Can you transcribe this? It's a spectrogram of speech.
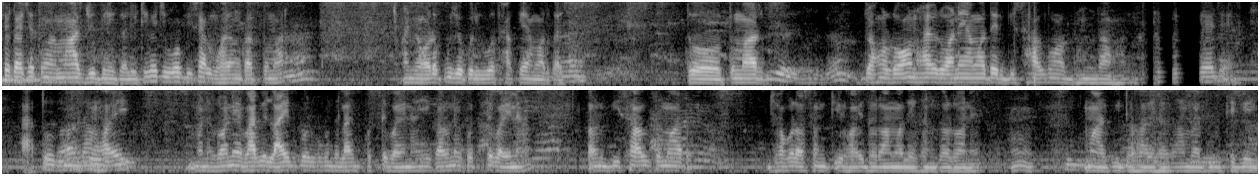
সেটা হচ্ছে তোমার মা যুগনি কালী, ঠিক আছে? ও বিশাল ভয়ঙ্কর তোমার। আমি ওরা পুজো করি, ও থাকে আমার কাছে। তো তোমার যখন রন হয় রনে আমাদের বিশাল তোমার ধুমধাম হয়, ঠিক আছে? এত ধুমধাম হয় মানে রনে ভাবে লাইভ করব, কিন্তু লাইভ করতে পারি না, এই কারণে করতে পারি না। কারণ বিশাল তোমার ঝগড়া অশান্তি হয় ধরো আমাদের এখানকার রনে হ্যাঁ? মারপিটও হয়, ধরো আমরা দূর থেকেই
